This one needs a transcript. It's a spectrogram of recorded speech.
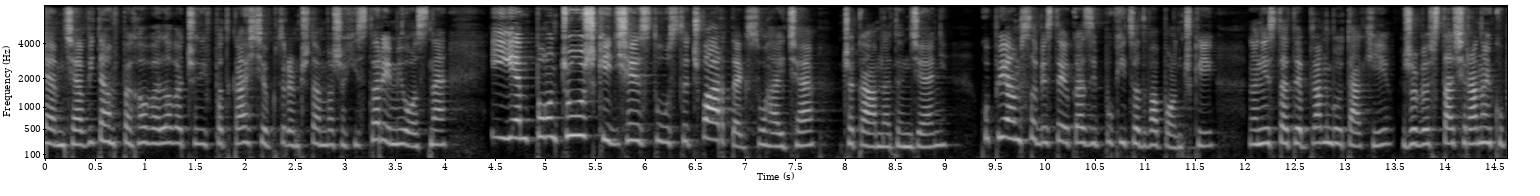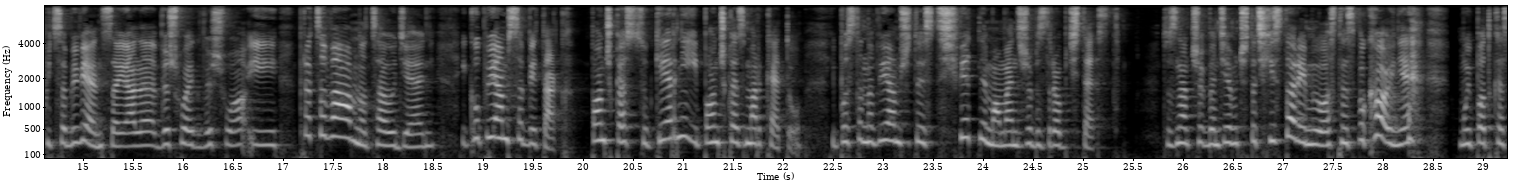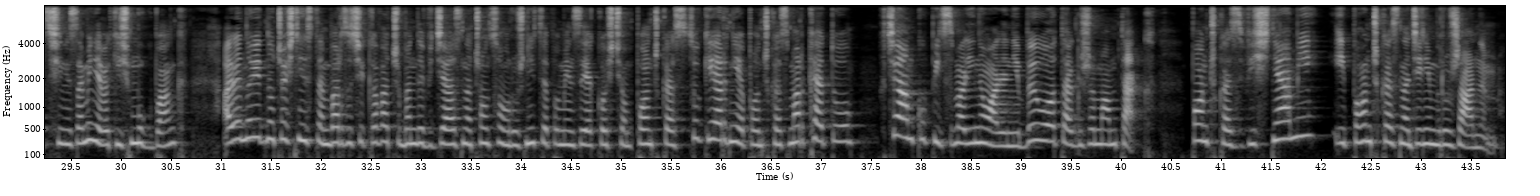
siemcia, witam w Pechowe Love, czyli w podcaście, w którym czytam wasze historie miłosne i jem pączuszki. Dzisiaj jest tłusty czwartek, słuchajcie, czekałam na ten dzień. Kupiłam sobie z tej okazji póki co dwa pączki. No niestety plan był taki, żeby wstać rano i kupić sobie więcej, ale wyszło jak wyszło i pracowałam no cały dzień i kupiłam sobie tak, pączka z cukierni i pączka z marketu i postanowiłam, że to jest świetny moment, żeby zrobić test. To znaczy, będziemy czytać historie miłosne spokojnie. Mój podcast się nie zamienia w jakiś mukbang, ale no jednocześnie jestem bardzo ciekawa, czy będę widziała znaczącą różnicę pomiędzy jakością pączka z cukierni a pączka z marketu. Chciałam kupić z maliną, ale nie było, także mam tak. Pączka z wiśniami i pączka z nadzieniem różanym.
